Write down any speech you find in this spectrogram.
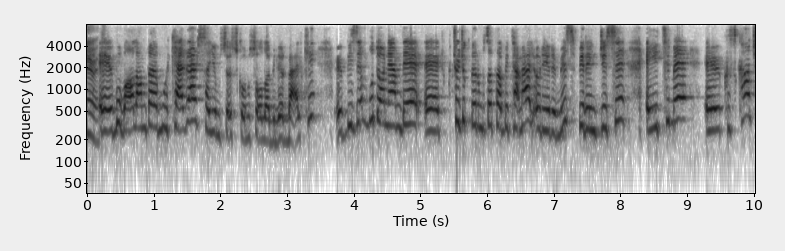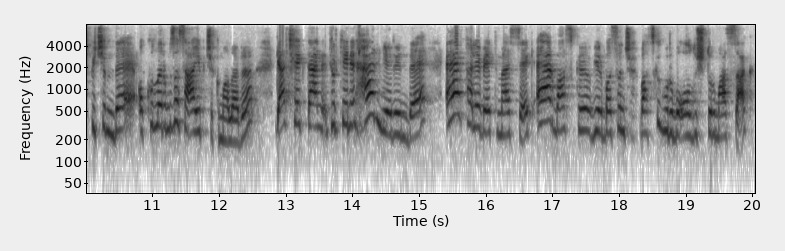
Evet. E, bu bağlamda mükerrer sayım söz konusu olabilir belki. E, bizim bu dönemde e, çocuklarımıza tabii temel önerimiz birincisi eğitime e, kıskanç biçimde okullarımıza sahip çıkmaları. Gerçekten Türkiye'nin her yerinde eğer talep etmezsek, eğer baskı bir basınç baskı grubu oluşturmazsak,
